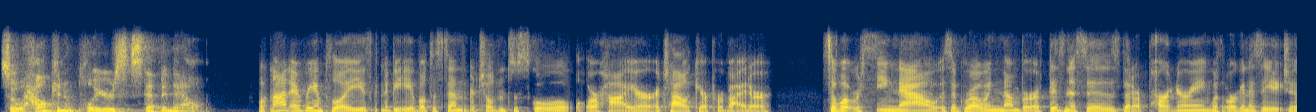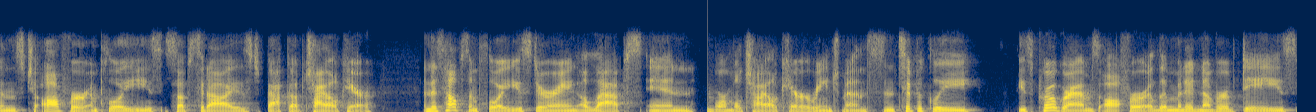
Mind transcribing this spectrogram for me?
So, how can employers step in to help? Well, not every employee is going to be able to send their children to school or hire a childcare provider. So, what we're seeing now is a growing number of businesses that are partnering with organizations to offer employees subsidized backup childcare. And this helps employees during a lapse in normal childcare arrangements. And typically, these programs offer a limited number of days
